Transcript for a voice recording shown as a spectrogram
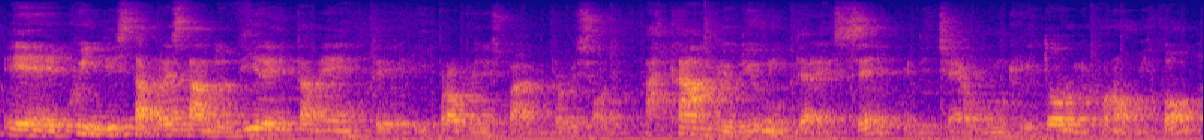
e quindi sta prestando direttamente i propri risparmi, i propri soldi a cambio di un interesse, quindi c'è un ritorno economico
